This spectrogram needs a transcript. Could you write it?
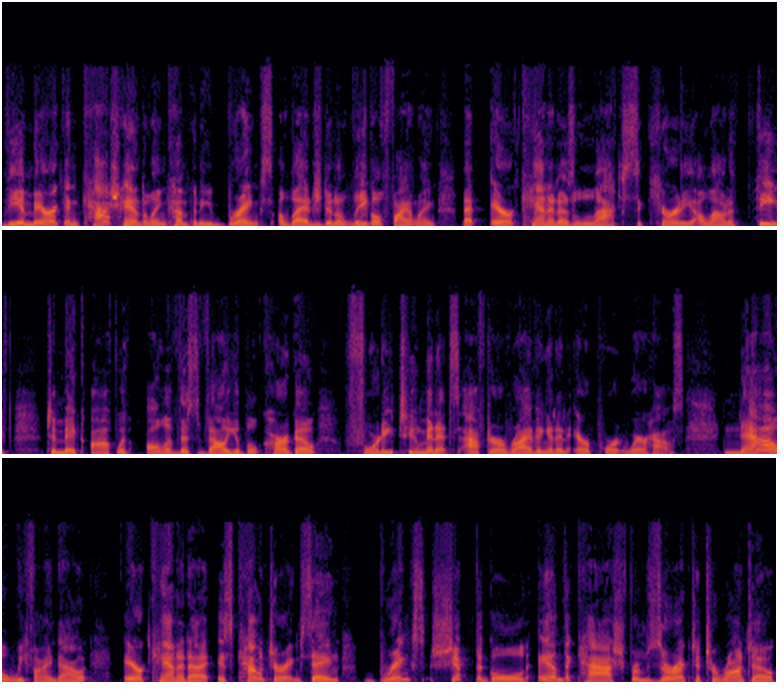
The American cash handling company Brinks alleged in a legal filing that Air Canada's lax security allowed a thief to make off with all of this valuable cargo 42 minutes after arriving at an airport warehouse. Now we find out Air Canada is countering, saying Brinks shipped the gold and the cash from Zurich to Toronto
